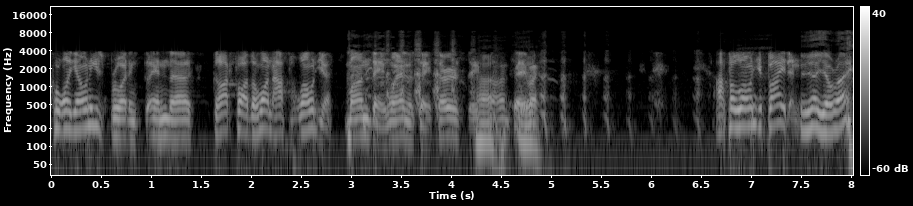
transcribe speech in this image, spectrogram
Corleone's brought in, in uh, Godfather One, Apollonia, Monday, Wednesday, Thursday, Sunday. yeah. Right? Apollonia Biden. Yeah, you're right.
